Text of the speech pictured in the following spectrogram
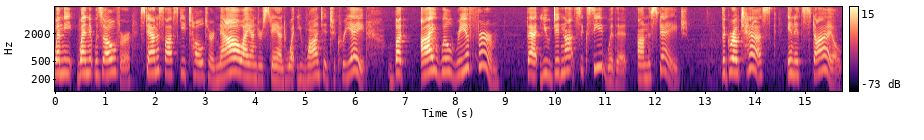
When, the, when it was over, Stanislavski told her, Now I understand what you wanted to create, but I will reaffirm that you did not succeed with it on the stage. The grotesque in its style,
